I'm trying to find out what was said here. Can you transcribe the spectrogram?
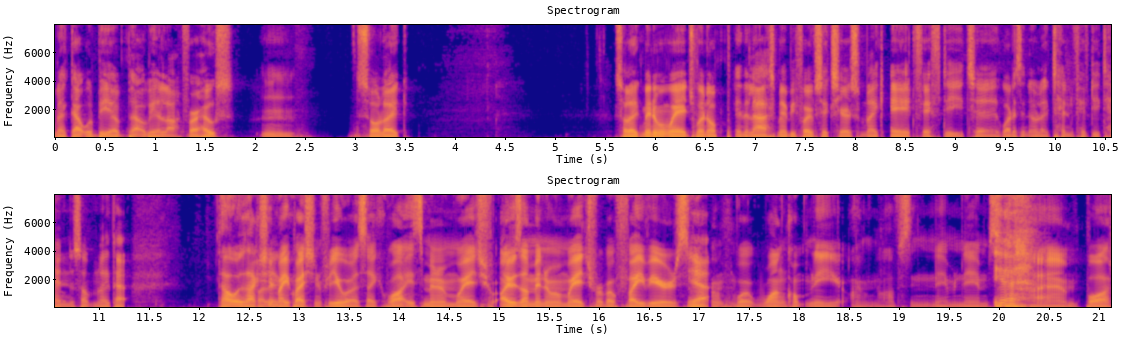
Like that would be a that would be a lot for a house. mm. So like so like minimum wage went up in the last maybe five, six years from like eight fifty to what is it now, like ten fifty, ten or something like that. that was actually like- my question for you. I was like, what is minimum wage? I was on minimum wage for about five years. Yeah. um, With one company, I'm obviously naming names. Yeah. Um, but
